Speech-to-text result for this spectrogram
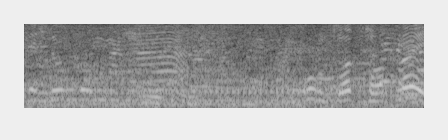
เส้นดงดงมากุ้งสดสดๆเลย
